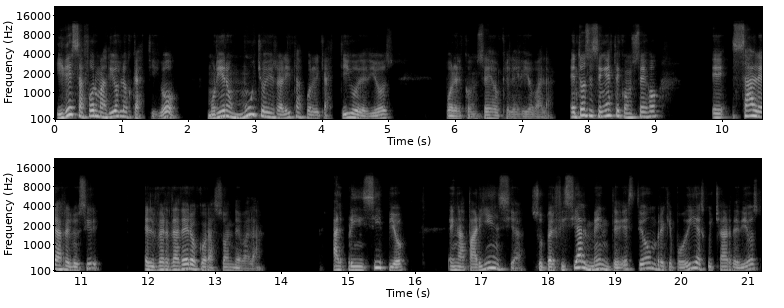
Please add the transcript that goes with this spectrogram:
Y de esa forma Dios los castigó. Murieron muchos israelitas por el castigo de Dios, por el consejo que les dio Balaam. Entonces en este consejo eh, sale a relucir el verdadero corazón de Balaam. Al principio, en apariencia, superficialmente, este hombre que podía escuchar de Dios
